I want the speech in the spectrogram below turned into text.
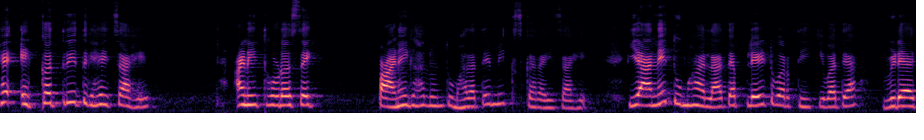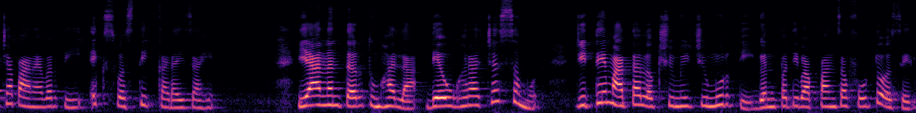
हे एकत्रित घ्यायचं आहे. आणि थोडंसं एक पाणी घालून तुम्हाला ते मिक्स करायचं आहे. याने तुम्हाला त्या प्लेटवरती किंवा त्या विड्याच्या पाण्यावरती एक स्वस्तिक काढायचं आहे. यानंतर तुम्हाला देवघराच्या समोर जिथे माता लक्ष्मीची मूर्ती गणपती बाप्पांचा फोटो असेल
